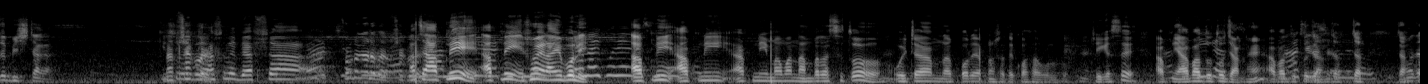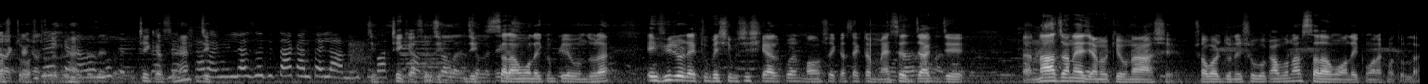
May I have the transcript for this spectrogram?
যে বিশ টাকা। ব্যবসা করে আসলে ব্যবসা ছোটখাটো ব্যবসা আচ্ছা আপনি আপনি শোনেন আমি বলি। আপনি আপনি আপনি মামার নাম্বার আছে তো ওইটা আমরা পরে আপনার সাথে কথা বলব। ঠিক আছে? আপনি আচ্ছা, আপাতত যান হ্যাঁ? আপাতত আচ্ছা, যান যান যান কষ্ট হ্যাঁ। ঠিক আছে, হ্যাঁ, জি। জি ঠিক আছে জি জি। ইনশাল্লাহ, সালাম আলাইকুম প্রিয় বন্ধুরা। এই ভিডিওটা একটু বেশি বেশি শেয়ার করেন। মানুষের কাছে একটা মেসেজ যাক যে না জানায় যেন কেউ না আসে। সবার জন্য শুভকামনা। আসসালামু আলাইকুম রহমতুল্লাহ।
